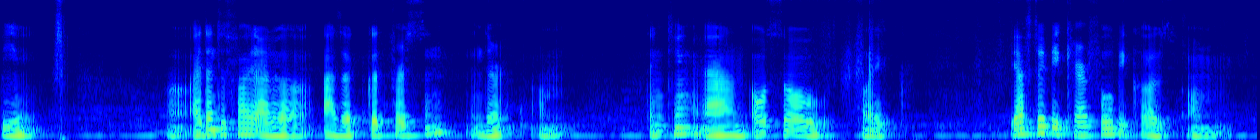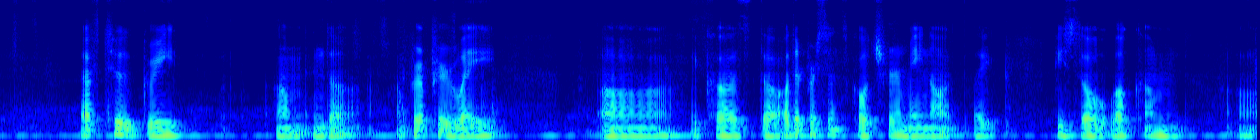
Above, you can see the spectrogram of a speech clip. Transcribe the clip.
be uh, as a, as a good person in their um, thinking and also like you have to be careful because um you have to greet um in the appropriate way uh because the other person's culture may not like be so welcomed uh,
